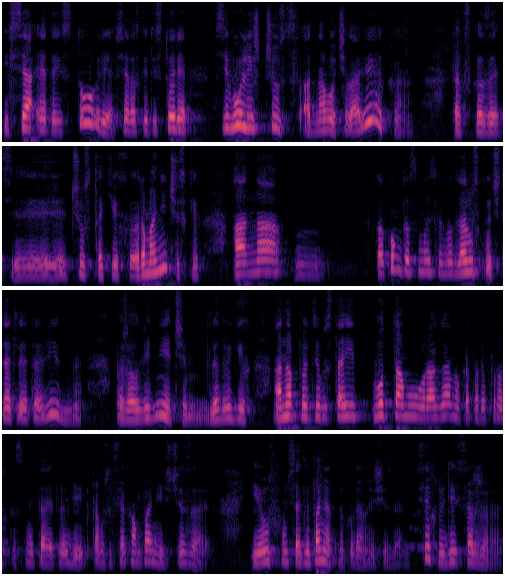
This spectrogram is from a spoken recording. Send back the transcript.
И вся эта история, вся, так сказать, история всего лишь чувств одного человека – так сказать, э, чувств таких романических, она в каком-то смысле, ну для русского читателя это видно, пожалуй, виднее, чем для других, она противостоит вот тому урагану, который просто сметает людей, потому что вся компания исчезает. И русскому читателю понятно, куда она исчезает. Всех людей сажают.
